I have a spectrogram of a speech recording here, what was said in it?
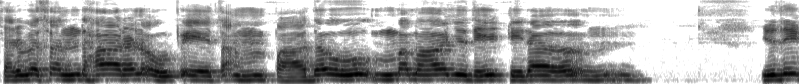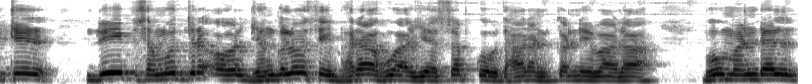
सर्वसंधारणोपेतम पाद मम युधिष्ठिर युधिष्ठिर द्वीप, समुद्र और जंगलों से भरा हुआ यह सबको धारण करने वाला भूमंडल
